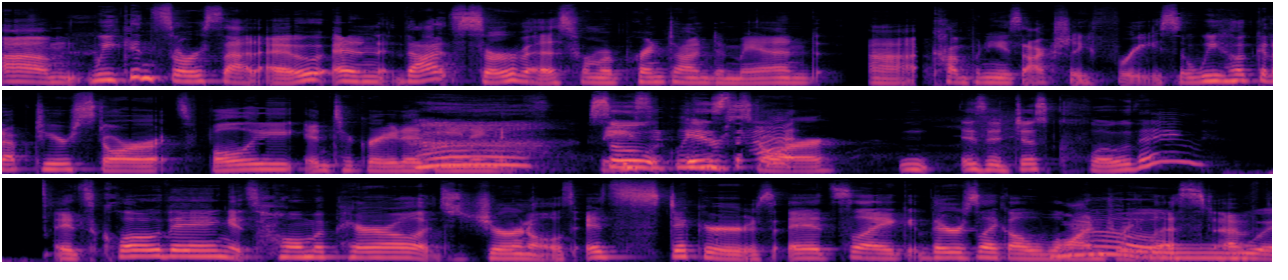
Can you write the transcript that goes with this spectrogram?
Um, we can source that out. And that service from a print on demand uh, company is actually free. So we hook it up to your store. It's fully integrated, meaning it's basically so your that, store. Is it just clothing? It's clothing, it's home apparel, it's journals, it's stickers. It's like there's like a laundry no list of way.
